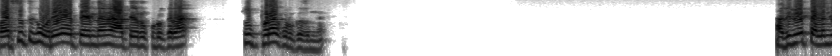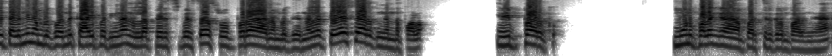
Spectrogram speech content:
வருஷத்துக்கு ஒரே ஒரு டைம் தாங்க ஆட்டையர் கொடுக்குறேன். சூப்பராக கொடுக்குதுங்க. அதுவே தெளிஞ்சு தெளிஞ்சு நம்மளுக்கு வந்து காய் பார்த்தீங்கன்னா நல்லா பெருசு பெருசாக சூப்பராக நம்மளுக்கு நல்லா டேஸ்ட்டாக இருக்குங்க அந்த பழம். இனிப்பாக இருக்கும். மூணு பழம் பறிச்சிருக்கிறேன் பாருங்கள்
